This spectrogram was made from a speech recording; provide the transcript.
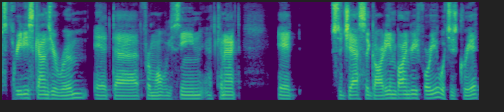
3D scans your room. It uh, from what we've seen at Connect, it suggests a guardian boundary for you, which is great.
